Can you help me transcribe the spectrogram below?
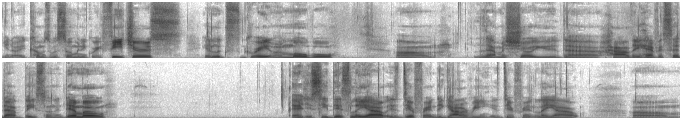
you know it comes with so many great features. It looks great on mobile. Um, let me show you the how they have it set up based on the demo. As you see this layout is different. The gallery is different layout um,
